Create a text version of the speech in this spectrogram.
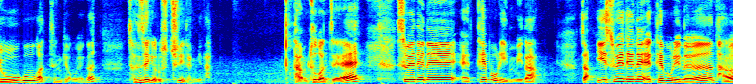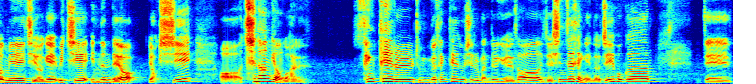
요거 같은 경우에는 전 세계로 수출이 됩니다. 다음 두 번째 스웨덴의 에테보리입니다. 자, 이 스웨덴의 에테보리는 다음의 지역에 위치해 있는데요. 역시 어, 친환경과 관련 생태를 중 그러니까 생태 도시를 만들기 위해서 이제 신재생 에너지 혹은 이제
